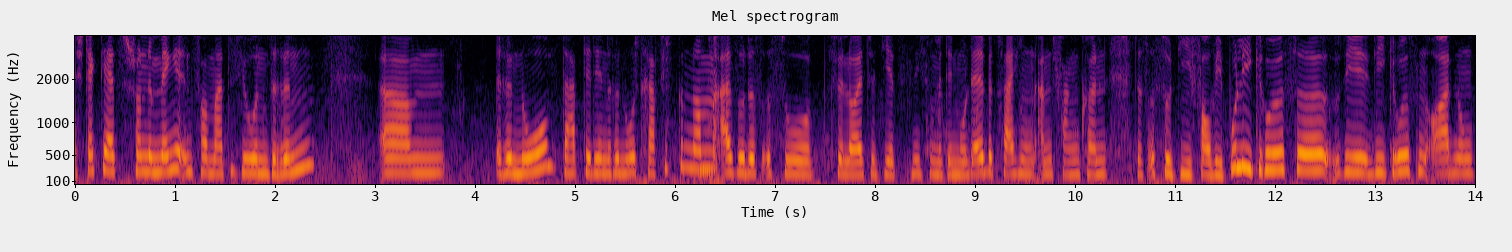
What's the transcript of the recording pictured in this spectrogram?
steckt ja jetzt schon eine Menge Informationen drin. Ähm, Renault, da habt ihr den Renault Trafik genommen. Also das ist so für Leute, die jetzt nicht so mit den Modellbezeichnungen anfangen können, das ist so die VW Bulli Größe, die, die Größenordnung.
